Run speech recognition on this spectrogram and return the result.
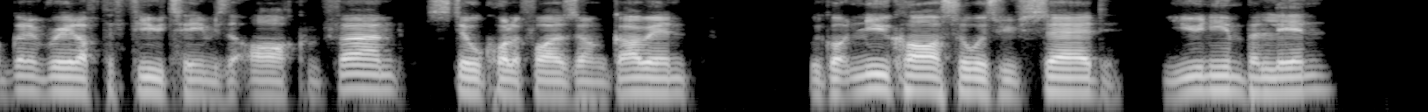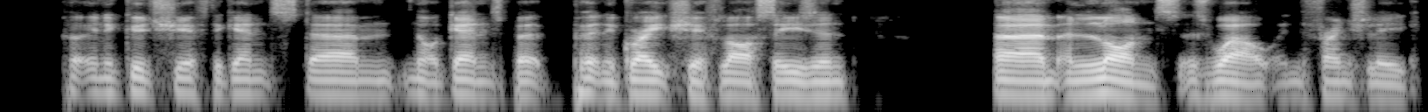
I'm going to reel off the few teams that are confirmed. Still qualifiers ongoing. We've got Newcastle, as we've said, Union Berlin putting a good shift against, um, not against, but putting a great shift last season, um, and Lens as well in the French league.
